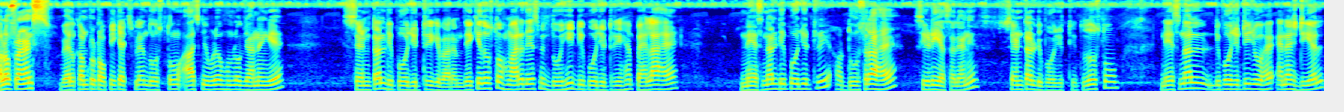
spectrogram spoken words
Hello friends, welcome to topic explain. दोस्तों, आज की वीडियो में हम लोग जानेंगे सेंट्रल डिपॉजिटरी के बारे में। देखिए दोस्तों, हमारे देश में दो ही डिपॉजिटरी हैं। पहला है नेशनल डिपॉजिटरी और दूसरा है सीडीएसएल यानी सेंट्रल डिपॉजिटरी। तो दोस्तों, नेशनल डिपॉजिटरी जो है, N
